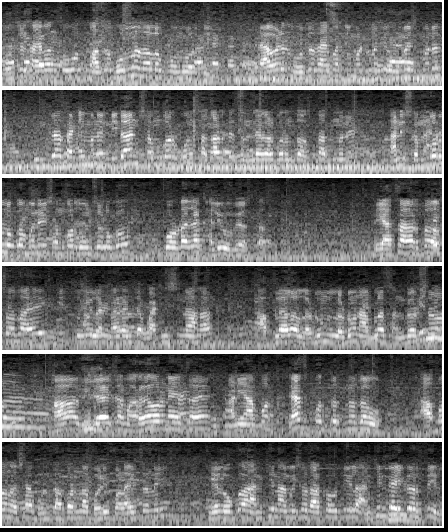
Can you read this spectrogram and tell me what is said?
भोसे साहेबांसोबत माझं बोलणं झालं फोनवरती. त्यावेळेस भोसे साहेबांनी म्हटलं की उमेश म्हणे तुमच्यासाठी म्हणे निदान शंभर फोन सकाळ ते संध्याकाळपर्यंत असतात म्हणे आणि शंभर लोक म्हणे शंभर दोनशे लोक कोर्टाच्या खाली उभे असतात. तर याचा अर्थ असाच आहे की तुम्ही लढणाऱ्यांच्या पाठीशी आहात आपल्याला लढून लढून आपला संघर्ष हा विजयाच्या मार्गावर न्यायचा आहे आणि आपण त्याच पद्धतीनं जाऊ. आपण अशा भूलथापांना बळी पडायचं नाही. हे लोक आणखीन आमिष दाखवतील आणखीन काही करतील.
